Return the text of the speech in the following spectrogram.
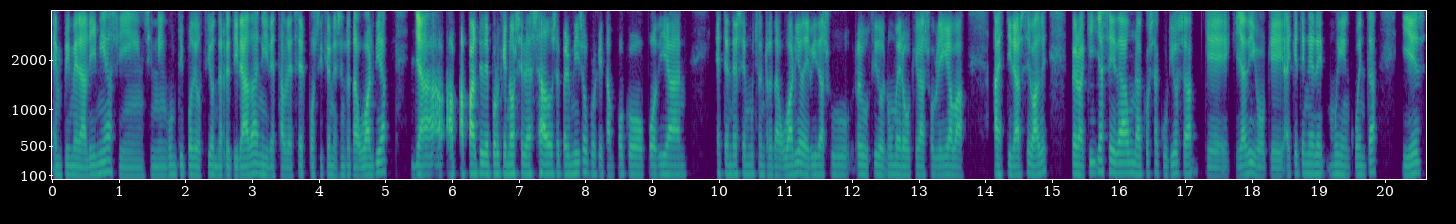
en primera línea sin, sin, ningún tipo de opción de retirada ni de establecer posiciones en retaguardia, ya aparte de porque no se les ha dado ese permiso, porque tampoco podían extenderse mucho en retaguardia debido a su reducido número que las obligaba a estirarse, ¿vale? Pero aquí ya se da una cosa curiosa que, que ya digo que hay que tener muy en cuenta y es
